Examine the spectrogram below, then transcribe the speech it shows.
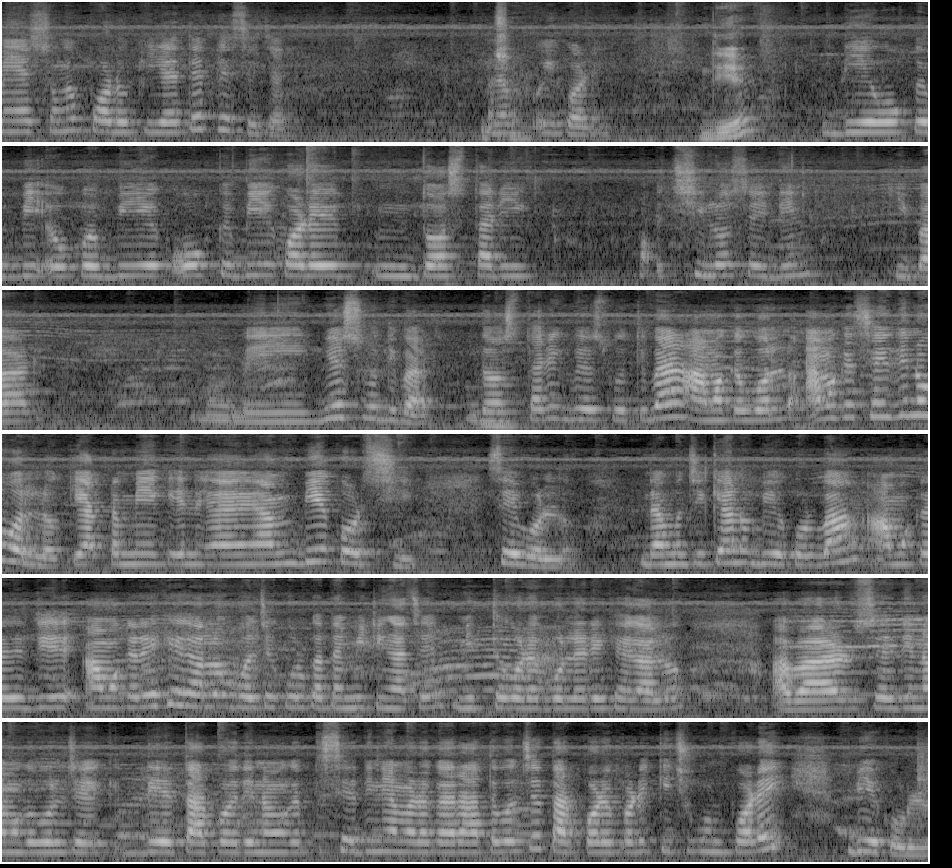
মেয়ের সঙ্গে পরকীয়াতে ফেসে যায়। মানে আচ্ছা। ওই করে। দিয়ে? দিয়ে ওকে বিয়ে ওকে বিয়ে ওকে বিয়ে করে দশ তারিখ ছিল সেই দিন কিবার? এই বৃহস্পতিবার দশ তারিখ বৃহস্পতিবার আমাকে বলল আমাকে সেই দিনও বলল কি একটা মেয়েকে আমি বিয়ে করছি সে বলল। আমি বলছি কেন বিয়ে করবা? আমাকে যে আমাকে রেখে গেল বলছে কলকাতায় মিটিং আছে। মিথ্যে করে বলে রেখে গেল। আবার সেদিন আমাকে বলছে দিয়ে তারপরের দিন আমাকে সেদিনই আমার রাতে বলছে তারপরে পরে কিছুক্ষণ পরেই বিয়ে করল।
